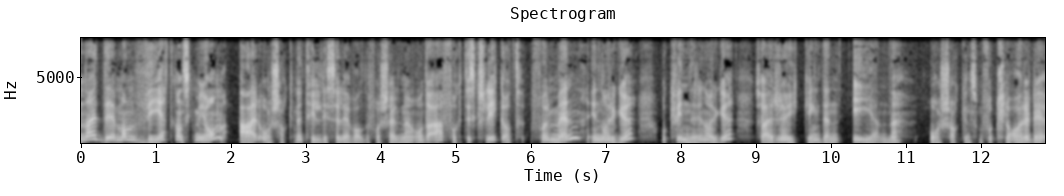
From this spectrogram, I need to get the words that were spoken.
Nei, det man vet ganske mye om, er årsakene til disse levealderforskjellene. Og det er faktisk slik at for menn i Norge og kvinner i Norge, så er røyking den ene årsaken som forklarer det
